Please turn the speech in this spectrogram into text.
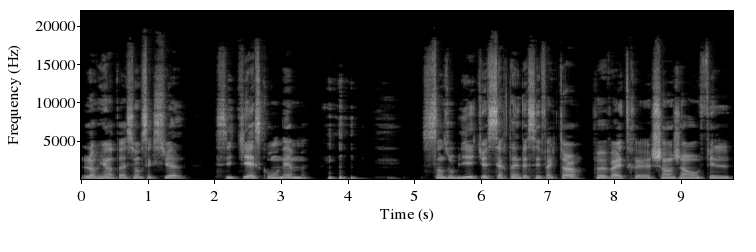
l'orientation sexuelle, c'est qui est-ce qu'on aime? Sans oublier que certains de ces facteurs peuvent être euh, changeants au fil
